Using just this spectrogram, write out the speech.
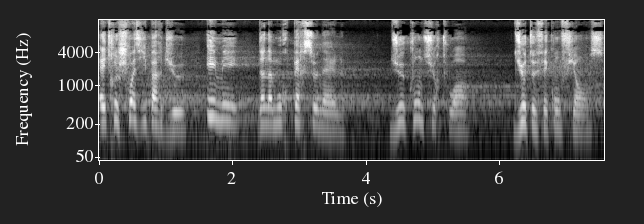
Être choisi par Dieu, aimé d'un amour personnel. Dieu compte sur toi, Dieu te fait confiance,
